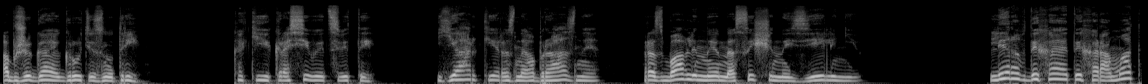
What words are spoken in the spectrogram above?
обжигая грудь изнутри. Какие красивые цветы! Яркие, разнообразные, разбавленные насыщенной зеленью. Лера вдыхает их аромат,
